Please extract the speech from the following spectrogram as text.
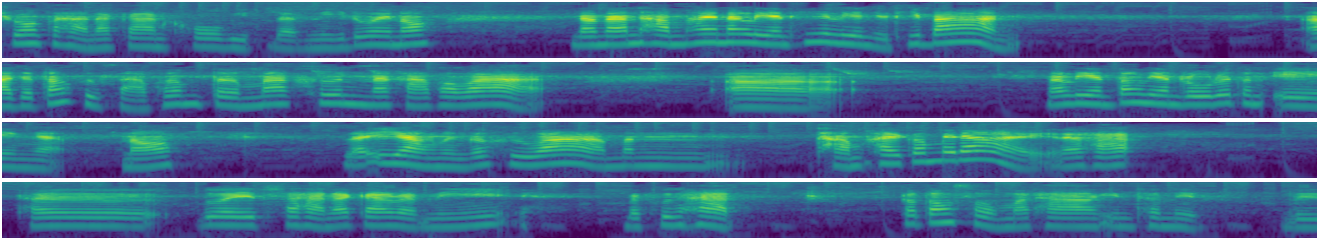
ช่วงสถานการณ์โควิด แบบนี้ด้วยเนาะดังนั้นทำให้นักเรียนที่เรียนอยู่ที่บ้าน อาจจะต้องศึกษาเพิ่มเติมมากขึ้นนะคะ เพราะว่านักเรียนต้องเรียนรู้ด้วยตนเองอะ่ะเนาะและอีกอย่างหนึ่งก็คือว่ามันถามใครก็ไม่ได้นะคะ เธอด้วยสถานการณ์แบบนี้แบบฝึกหัด ก็ต้องส่งมาทางอินเทอร์เน็ต หรือ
